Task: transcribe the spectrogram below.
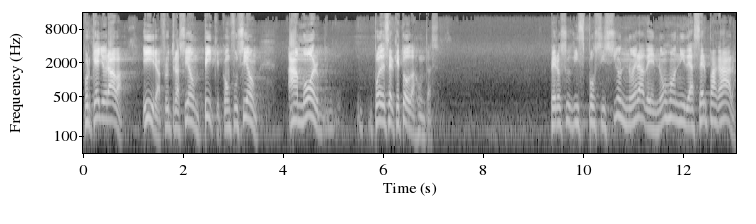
¿Por qué lloraba? Ira, frustración, pique, confusión, amor, puede ser que todas juntas. Pero su disposición no era de enojo ni de hacer pagar.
